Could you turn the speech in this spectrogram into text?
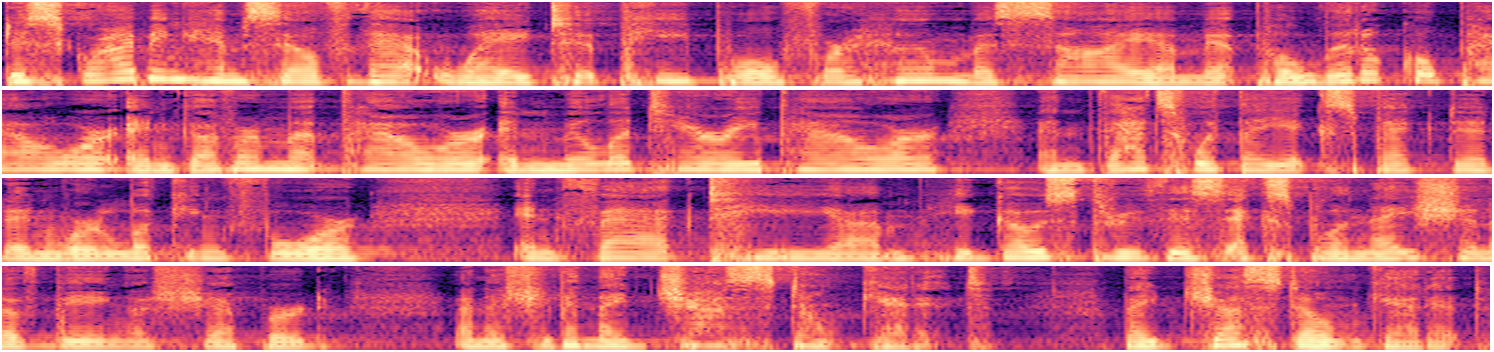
describing himself that way to people for whom Messiah meant political power and government power and military power, and that's what they expected and were looking for. In fact, he, um, he goes through this explanation of being a shepherd and a sheep, and they just don't get it. They just don't get it.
